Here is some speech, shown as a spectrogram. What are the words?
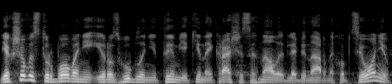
Якщо ви стурбовані і розгублені тим, які найкращі сигнали для бінарних опціонів,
